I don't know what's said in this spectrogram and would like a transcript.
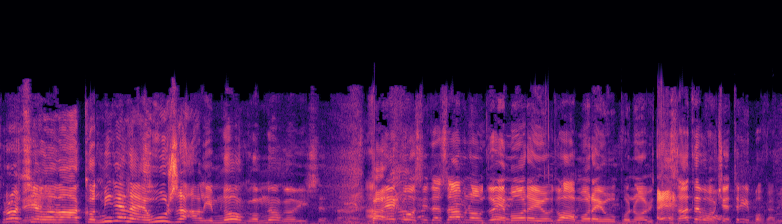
proćelava, kod Miljana je uža, ali je mnogo, mnogo više trave. A rekao si da za mnom dve moraju, dva moraju ponoviti. Za tebom će tri, boga mi.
